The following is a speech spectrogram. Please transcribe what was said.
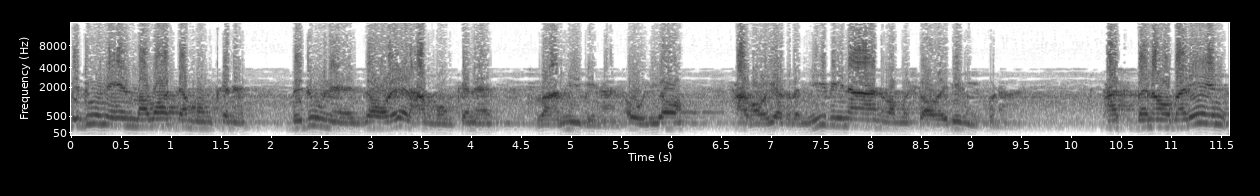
بدون این مواد ممکنه بدون ظاهر هم ممکنه و می‌بینن. اولیا حقایق رو می‌بینن و مشاهده می‌کنن. پس بنابراین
